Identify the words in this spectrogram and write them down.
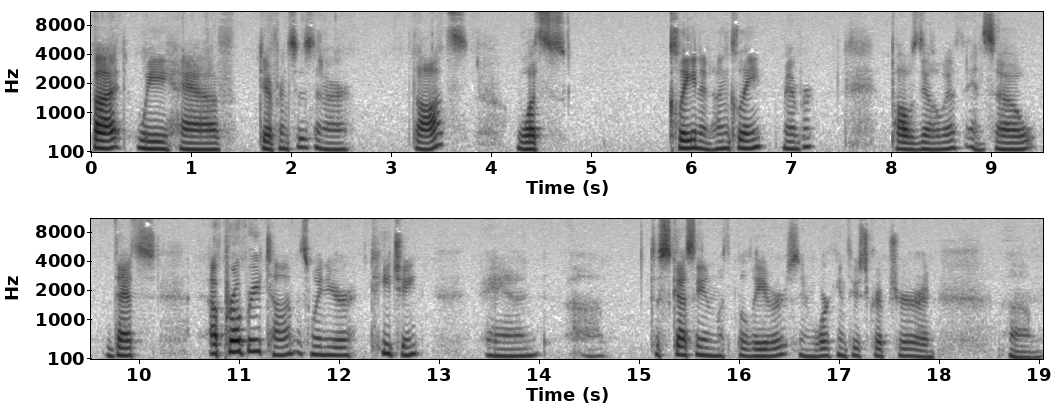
but we have differences in our thoughts, what's clean and unclean. Remember, Paul was dealing with, and so that's appropriate time is when you're teaching and um, discussing with believers and working through scripture and um,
